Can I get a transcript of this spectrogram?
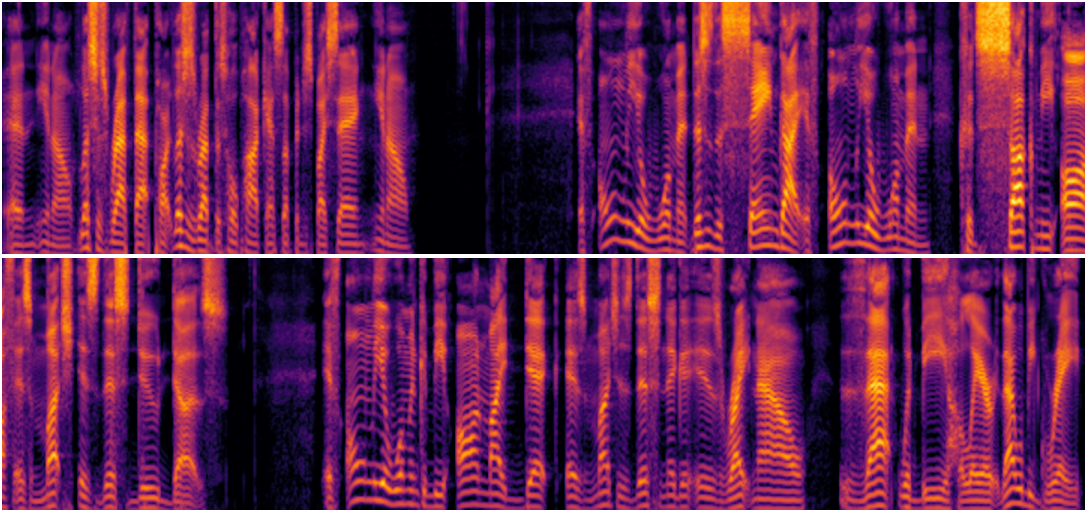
And, you know, let's just wrap that part. Let's just wrap this whole podcast up and just by saying, you know, if only a woman, this is the same guy, if only a woman could suck me off as much as this dude does. If only a woman could be on my dick as much as this nigga is right now, that would be hilarious. That would be great.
